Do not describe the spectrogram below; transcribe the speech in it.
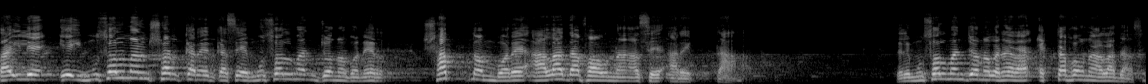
তাইলে এই মুসলমান সরকারের কাছে মুসলমান জনগণের সাত নম্বরে আলাদা পাওনা আছে আরেকটা। তাহলে মুসলমান জনগণের একটা পাওনা আলাদা আছে।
